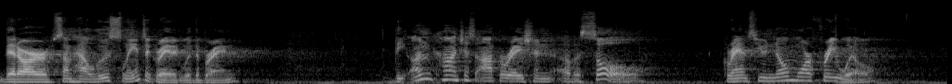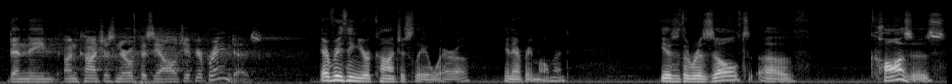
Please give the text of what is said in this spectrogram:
that are somehow loosely integrated with the brain, the unconscious operation of a soul grants you no more free will than the unconscious neurophysiology of your brain does. Everything you're consciously aware of in every moment is the result of causes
